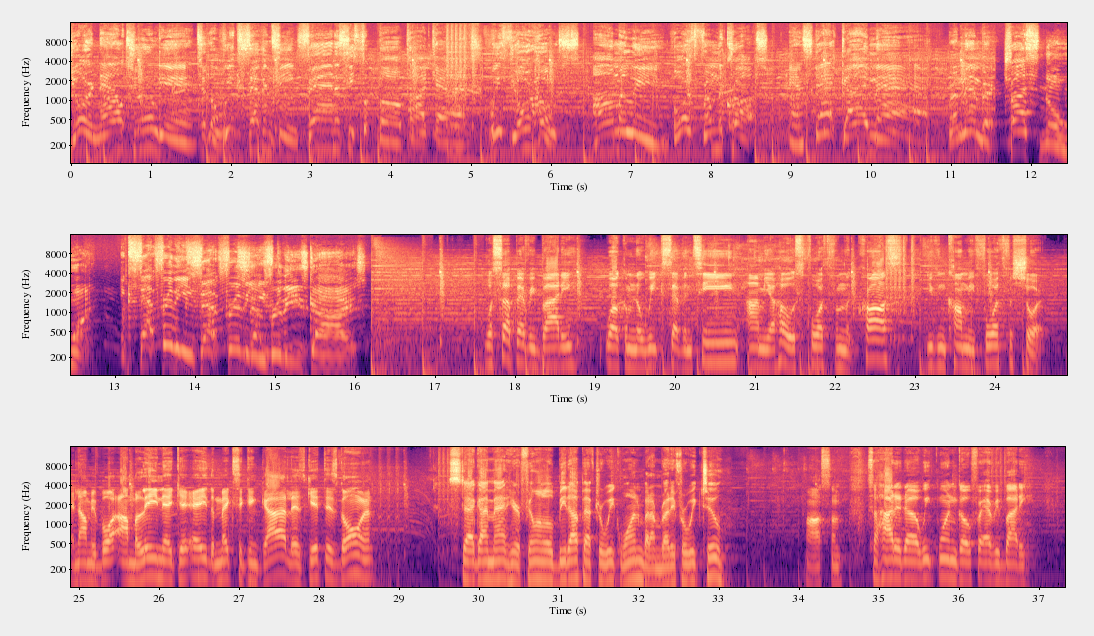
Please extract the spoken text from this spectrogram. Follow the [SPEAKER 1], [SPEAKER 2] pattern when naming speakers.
[SPEAKER 1] You're now tuned in to the Week 17 Fantasy Football Podcast with your hosts, Amelie, fourth from the cross, and Stat Guy Matt. Remember, trust no one except for these, except for these, for these guys.
[SPEAKER 2] What's up, everybody? Welcome to week 17. I'm your host, Fourth from the Cross. You can call me Fourth for short.
[SPEAKER 3] And I'm your boy Ameline, aka the Mexican guy. Let's get this going.
[SPEAKER 4] Stat guy Matt here, feeling a little beat up after week one, but I'm ready for week two.
[SPEAKER 2] Awesome. So, how did uh, week one go for everybody?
